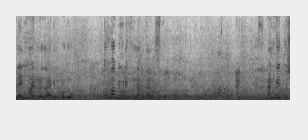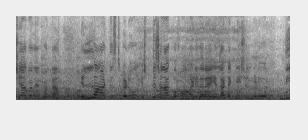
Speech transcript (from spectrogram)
ಬ್ಲೆಂಡ್ ಮಾಡಿರೋದಾಗಿರ್ಬೋದು, ತುಂಬ ಬ್ಯೂಟಿಫುಲ್ ಅಂತ ಅನಿಸ್ತು ನನಗೆ ಖುಷಿ ಆಗೋದೇನು ಗೊತ್ತಾ? ಎಲ್ಲ ಆರ್ಟಿಸ್ಟ್ಗಳು ಎಷ್ಟು ಚೆನ್ನಾಗಿ ಪರ್ಫಾರ್ಮ್ ಮಾಡಿದ್ದಾರೆ, ಎಲ್ಲ ಟೆಕ್ನಿಷಿಯನ್ಗಳು ದಿ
